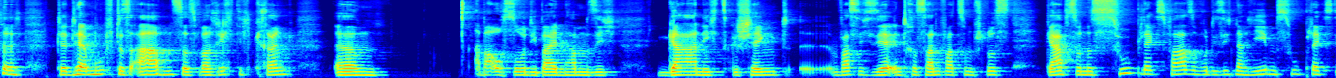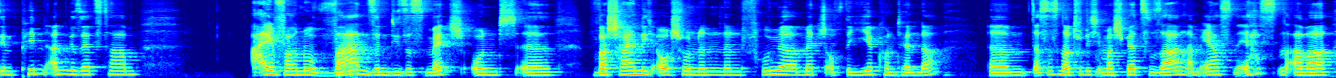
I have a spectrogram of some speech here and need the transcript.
der, der Move des Abends. Das war richtig krank. Ähm, aber auch so, die beiden haben sich gar nichts geschenkt. Äh, was ich sehr interessant war zum Schluss, gab es so eine Suplex-Phase, wo die sich nach jedem Suplex den Pin angesetzt haben. Einfach nur Wahnsinn, dieses Match und äh, wahrscheinlich auch schon ein, ein, früher Match of the Year Contender. Ähm, das ist natürlich immer schwer zu sagen am 1.1., aber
